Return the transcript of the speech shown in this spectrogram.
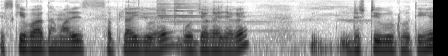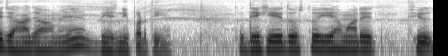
इसके बाद हमारी सप्लाई जो है, वो जगह जगह डिस्ट्रीब्यूट होती है जहाँ जहाँ हमें भेजनी पड़ती है। तो देखिए दोस्तों, ये हमारे फ्यूज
